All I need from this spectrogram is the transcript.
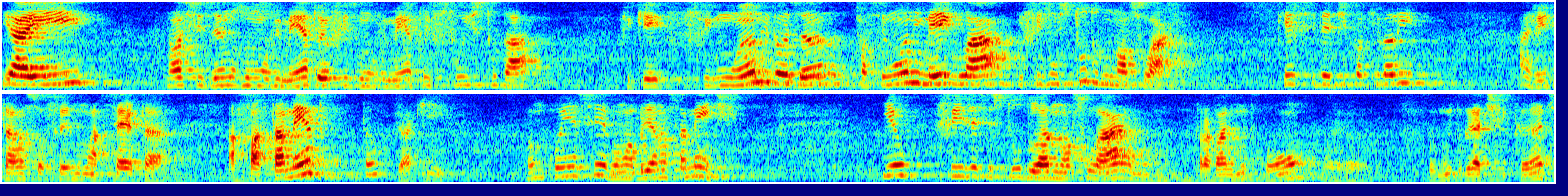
E aí nós fizemos um movimento, eu fiz um movimento e fui estudar. Fiquei, fui um ano e dois anos, passei um ano e meio lá e fiz um estudo no nosso lar. Que se dedica àquilo ali. A gente estava sofrendo uma certa afastamento, então já que Vamos conhecer, vamos abrir a nossa mente. E eu fiz esse estudo lá no nosso lar, um trabalho muito bom, eh, foi muito gratificante.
